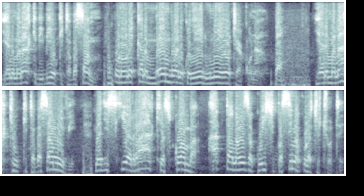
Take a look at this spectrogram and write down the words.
yani manake bibia ukitabasamu unaonekana mrembo yani kwenye hii dunia yote hakuna 나 yani manake ukitabasamu hivi najisikia raha kiasi kwamba hata naweza kuishi pasina kula chochote.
